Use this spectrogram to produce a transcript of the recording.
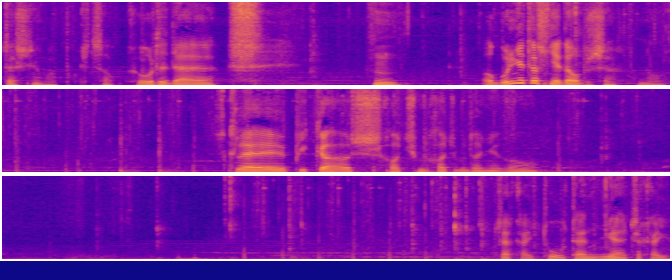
Też nie ma póki co. Kurde. Hmm. Ogólnie jest niedobrze. No. Sklepikarz. Chodźmy, chodźmy do niego. Czekaj, tu, ten? Nie, czekaj.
